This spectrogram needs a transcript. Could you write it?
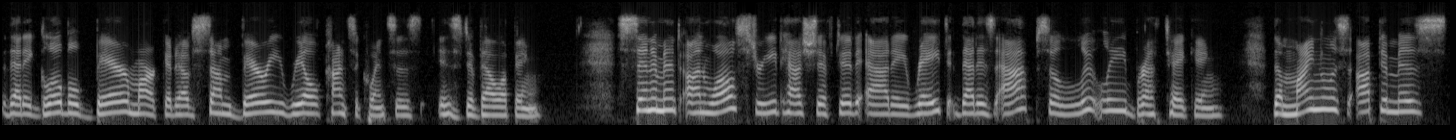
that a global bear market of some very real consequences is developing. Sentiment on Wall Street has shifted at a rate that is absolutely breathtaking. The mindless optimist,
